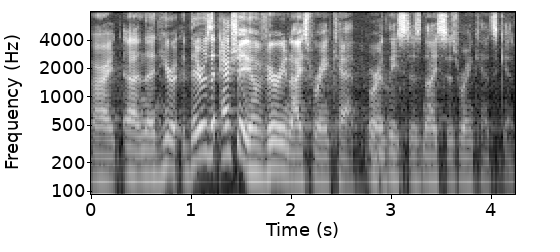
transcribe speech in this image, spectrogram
All right, and then here, there's actually a very nice Rankett, or Mm. at least as nice as Ranketts get.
